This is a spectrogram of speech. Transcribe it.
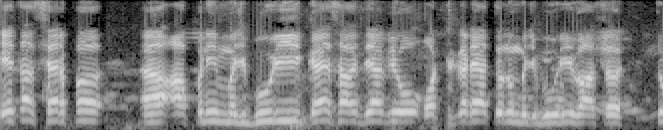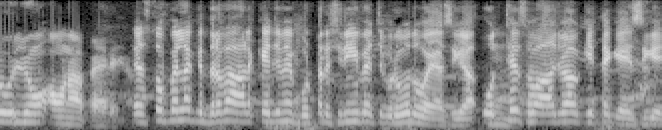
ਇਹ ਤਾਂ ਸਿਰਫ ਅ, ਆਪਣੀ ਮਜਬੂਰੀ ਕਹਿ ਸਕਦੇ ਆ ਵੀ ਉਹ ਉੱਠ ਖੜਿਆ ਤੇ ਉਹਨੂੰ ਮਜਬੂਰੀ ਵਸ ਚੋਰੀਆਂ ਆਉਣਾ ਪੈ ਰਿਹਾ। ਇਸ ਤੋਂ ਪਹਿਲਾਂ ਗਿੱਦੜਵਾ ਹਲਕੇ ਜਿਵੇਂ ਬੁੱਟਰ ਸ਼ਨੀ ਵਿੱਚ ਵਿਰੋਧ ਹੋਇਆ ਸੀਗਾ ਉੱਥੇ ਸਵਾਲ ਜਵਾਬ ਕੀਤੇ ਗਏ ਸੀਗੇ।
